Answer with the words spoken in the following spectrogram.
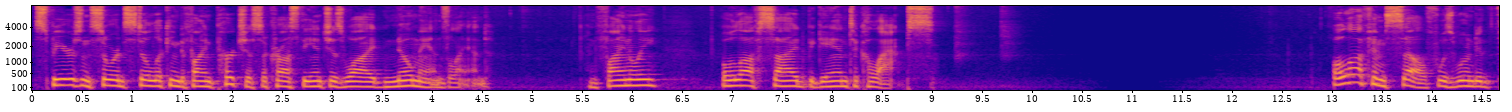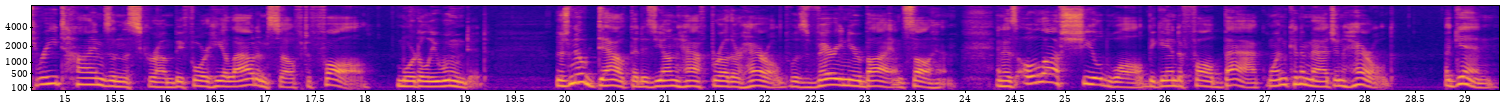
Spears and swords still looking to find purchase across the inches wide no man's land. And finally, Olaf's side began to collapse. Olaf himself was wounded three times in the scrum before he allowed himself to fall, mortally wounded. There's no doubt that his young half brother Harold was very nearby and saw him, and as Olaf's shield wall began to fall back, one can imagine Harold, again,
